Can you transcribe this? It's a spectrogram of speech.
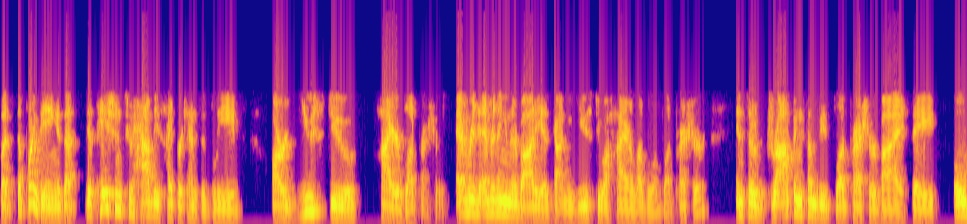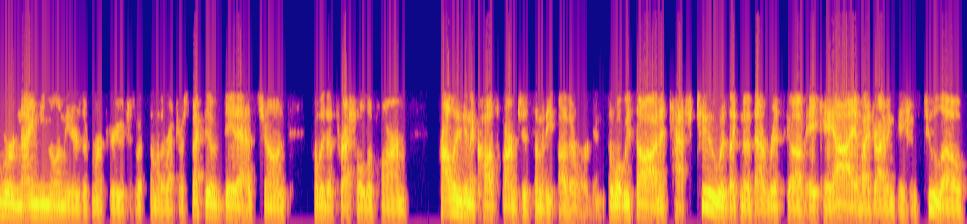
But the point being is that the patients who have these hypertensive bleeds are used to higher blood pressures. Every, everything in their body has gotten used to a higher level of blood pressure. And so dropping somebody's blood pressure by, say, over 90 millimeters of mercury, which is what some of the retrospective data has shown, probably the threshold of harm, probably going to cause harm to some of the other organs. So what we saw in ATACH two was like no, that risk of AKI by driving patients too low.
